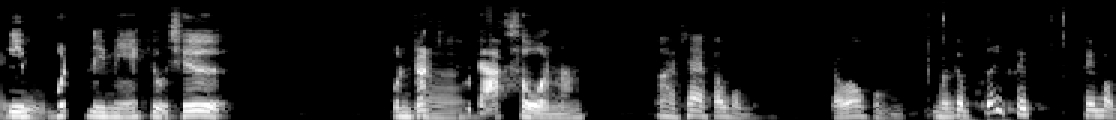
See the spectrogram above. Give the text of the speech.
ครีอยู่ boot remake อยู่ชื่อ Ultra Q Dark Zone มั้งอ่าใช่ครับผม แต่ว่าผมเหมือนกับเพื่อนเคยเคยบอก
